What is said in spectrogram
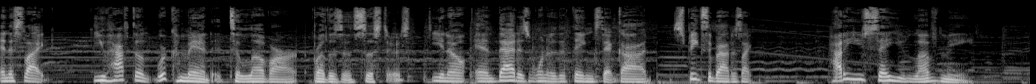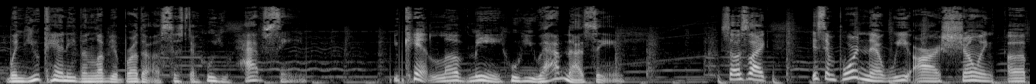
And it's like, you have to, we're commanded to love our brothers and sisters, you know, and that is one of the things that God speaks about is like, how do you say you love me when you can't even love your brother or sister who you have seen? You can't love me who you have not seen. So it's like, it's important that we are showing up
